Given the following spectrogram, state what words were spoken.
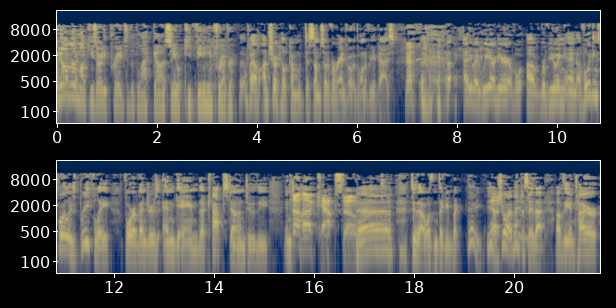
We all know Monkey's already prayed to the black god, so you'll keep feeding him forever. Well, I'm sure he'll come to some sort of arrangement with one of you guys. anyway, we are here uh, reviewing and avoiding spoilers briefly for Avengers Endgame, the capstone to the. Capstone. Uh, to that, I wasn't thinking, but hey, yeah, Yeah. sure, I meant to say that of the entire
